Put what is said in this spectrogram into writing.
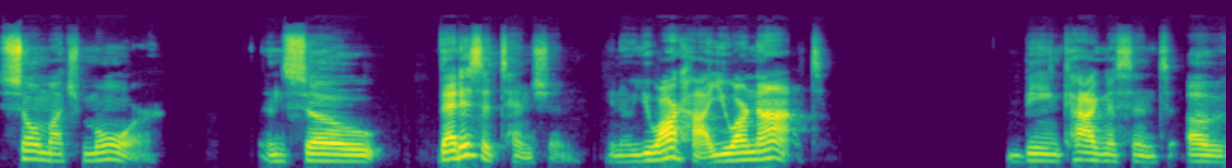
so much more. And so that is a tension you know you are high you are not being cognizant of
